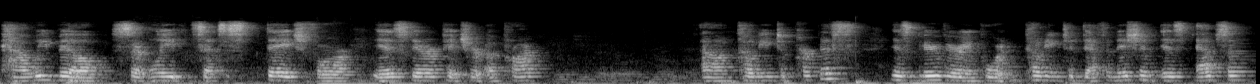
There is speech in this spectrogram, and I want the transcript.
how we bill certainly sets a stage for is there a picture of? Um, coding to purpose is very, very important. Coding to definition is absolutely,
